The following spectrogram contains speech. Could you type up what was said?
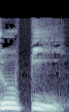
2p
